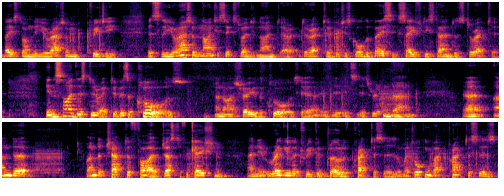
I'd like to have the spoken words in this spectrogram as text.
based on the Euratom Treaty it's the Euratom 9629 directive, which is called the Basic Safety Standards Directive. Inside this directive is a clause, and I'll show you the clause here, it's, it's written down, uh, under, under Chapter 5, Justification and Regulatory Control of Practices, and we're talking about practices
